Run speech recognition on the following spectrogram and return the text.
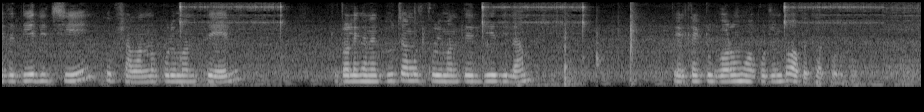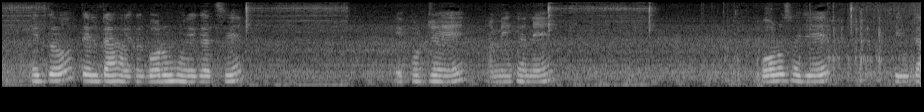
এতে দিয়ে দিচ্ছি খুব সামান্য পরিমাণ তেল। টোটাল এখানে দু চামচ পরিমাণ তেল দিয়ে দিলাম। তেলটা একটু গরম হওয়া পর্যন্ত অপেক্ষা করব। এই তো, তেলটা হালকা গরম হয়ে গেছে। এই পর্যায়ে আমি এখানে বড় সাইজের তিনটা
